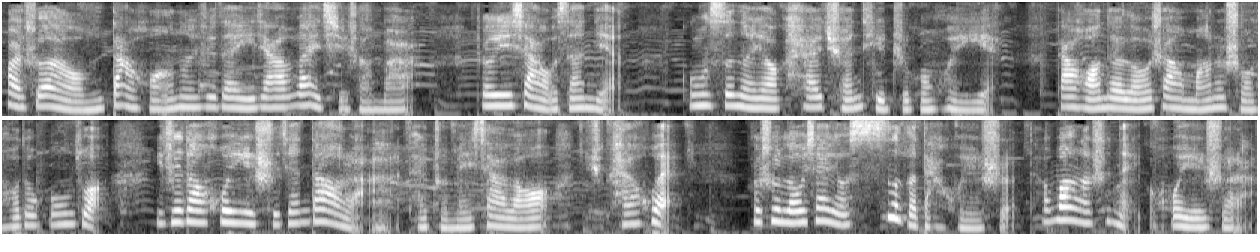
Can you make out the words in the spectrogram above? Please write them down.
话说啊，我们大黄呢是在一家外企上班，周一下午三点，公司呢要开全体职工会议。大黄在楼上忙着手头的工作，一直到会议时间到了啊，才准备下楼去开会。可是楼下有四个大会议室，他忘了是哪个会议室了，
